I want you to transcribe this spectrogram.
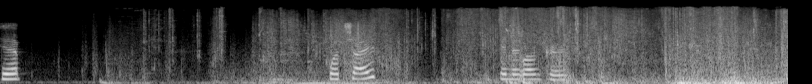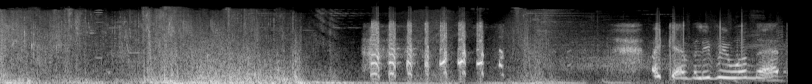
Yep. What side? In the bunker. I can't believe we won that.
